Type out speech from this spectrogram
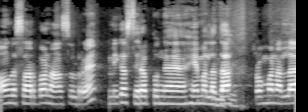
அவங்க சார்பா நான் சொல்றேன். மிக சிறப்புங்க ஹேமலதா. ரொம்ப நல்லா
